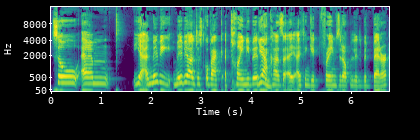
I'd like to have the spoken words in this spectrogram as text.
So, um, yeah, and maybe maybe I'll just go back a tiny bit yeah. because I, I think it frames it up a little bit better.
